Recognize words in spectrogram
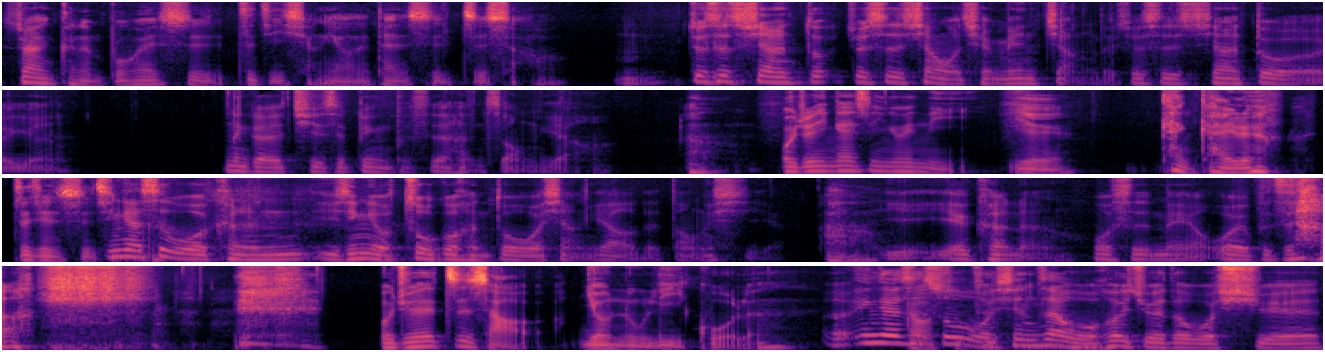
虽然可能不会是自己想要的，但是至少。嗯，就是现在对，就是像我前面讲的，就是现在对我而言，那个其实并不是很重要。嗯，我觉得应该是因为你也看开了 这件事情，应该是我可能已经有做过很多我想要的东西啊，也也可能，或是没有，我也不知道。我觉得至少有努力过了。呃，应该是说，我现在我会觉得我学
